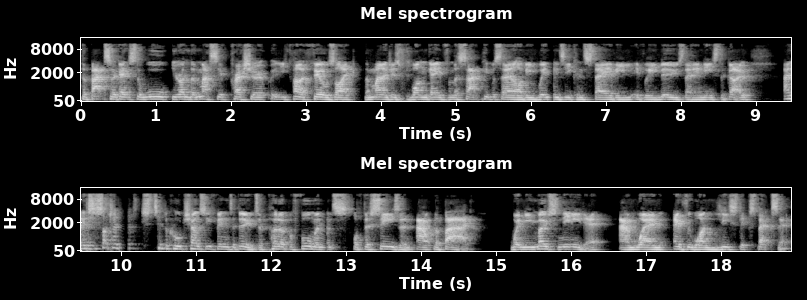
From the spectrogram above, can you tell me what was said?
the backs are against the wall, you're under massive pressure. It kind of feels like the manager's one game from the sack. People saying, "Oh, if he wins, he can stay. If he if we lose, then he needs to go." And it's such a typical Chelsea thing to do to put a performance of the season out the bag when you most need it and when everyone least expects it.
